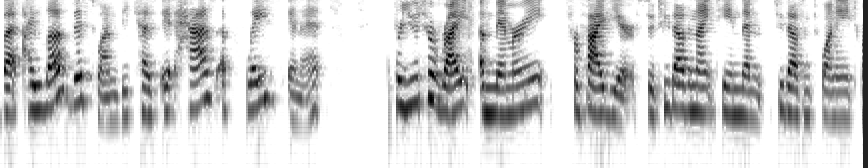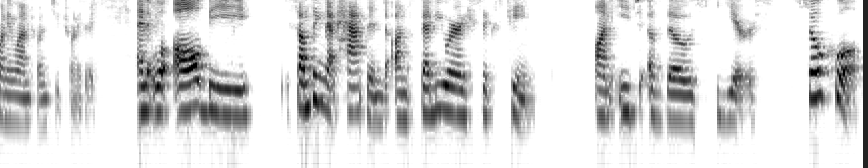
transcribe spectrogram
But I love this one because it has a place in it for you to write a memory for five years. So 2019, then 2020, 21, 22, 23. And it will all be something that happened on February 16th on each of those years. So cool.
